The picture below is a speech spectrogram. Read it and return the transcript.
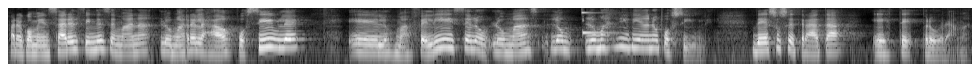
para comenzar el fin de semana lo más relajados posible eh, los más felices, lo, más, lo, más liviano posible. De eso se trata este programa.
